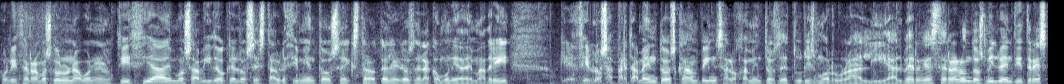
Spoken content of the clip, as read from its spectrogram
Bueno, y cerramos con una buena noticia. Hemos sabido que los establecimientos extrahoteleros de la Comunidad de Madrid, quiere decir los apartamentos, campings, alojamientos de turismo rural y albergues, cerraron 2023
